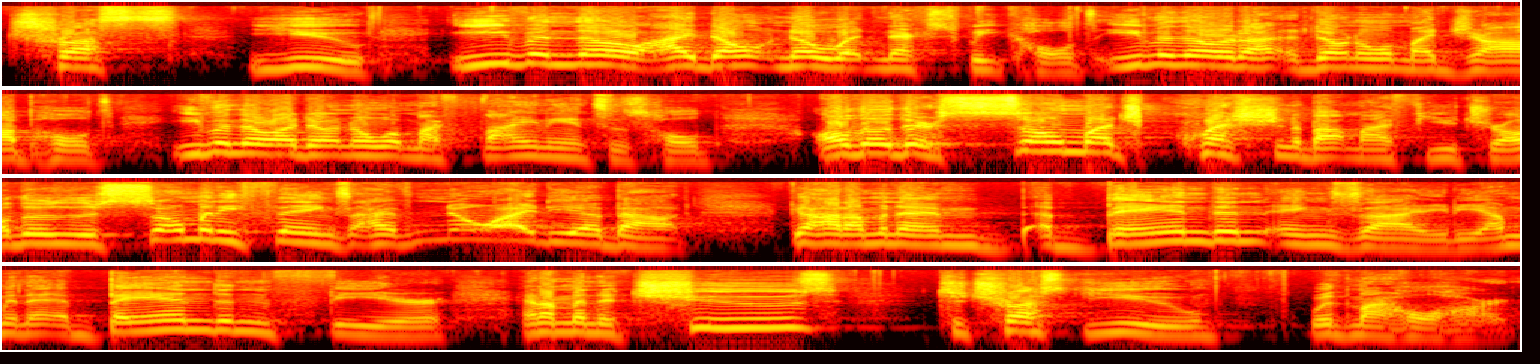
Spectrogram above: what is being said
trusts you, even though I don't know what next week holds, even though I don't know what my job holds, even though I don't know what my finances hold, although there's so much question about my future, although there's so many things I have no idea about, God, I'm going to abandon anxiety, I'm going to abandon fear, and I'm going to choose to trust you with my whole heart.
